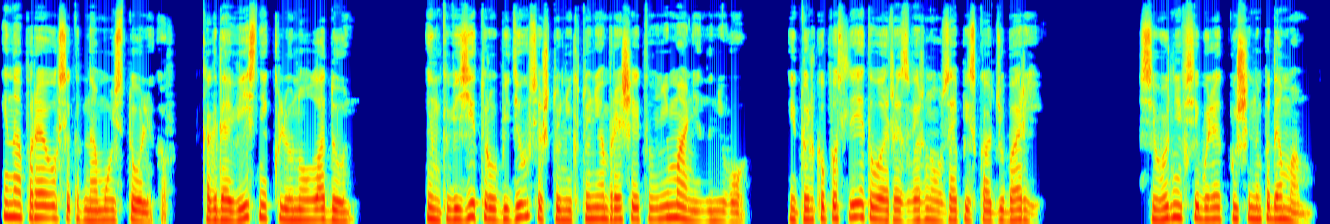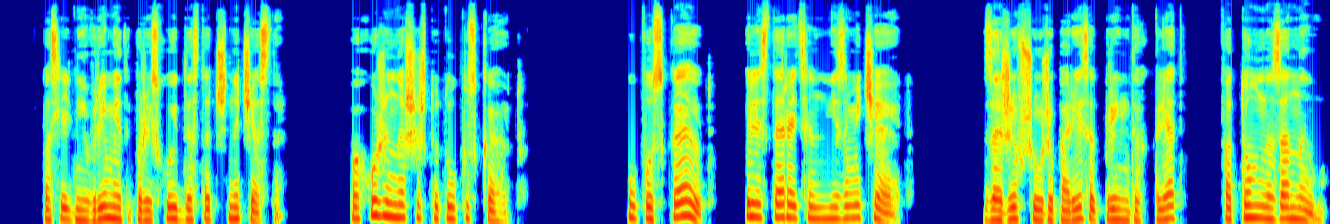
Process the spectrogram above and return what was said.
и направился к одному из столиков, когда вестник клюнул ладонь. Инквизитор убедился, что никто не обращает внимания на него, и только после этого развернул записку от Дюбари. Сегодня все были отпущены по домам. В последнее время это происходит достаточно часто. Похоже, наши что-то упускают. Упускают или старательно не замечают? Заживший уже порез от принятых клятв фатомно заныл.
